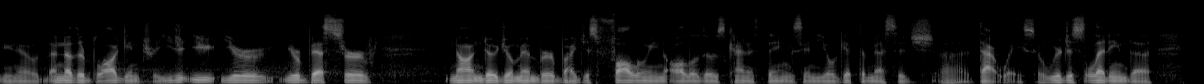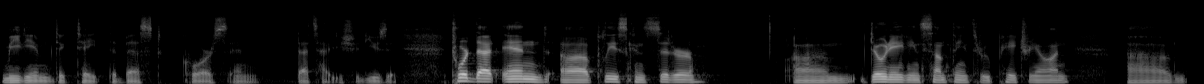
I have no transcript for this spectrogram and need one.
you know another blog entry. You, you you're you're best served non dojo member by just following all of those kind of things, and you'll get the message uh, that way. So we're just letting the medium dictate the best course, and that's how you should use it. Toward that end, uh, please consider um, donating something through Patreon. Um,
